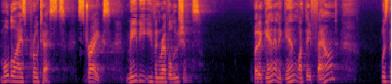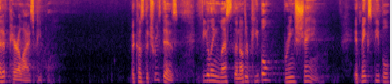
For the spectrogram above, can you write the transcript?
mobilize protests, strikes, maybe even revolutions. But again and again, what they found was that it paralyzed people. Because the truth is, feeling less than other people brings shame. It makes people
